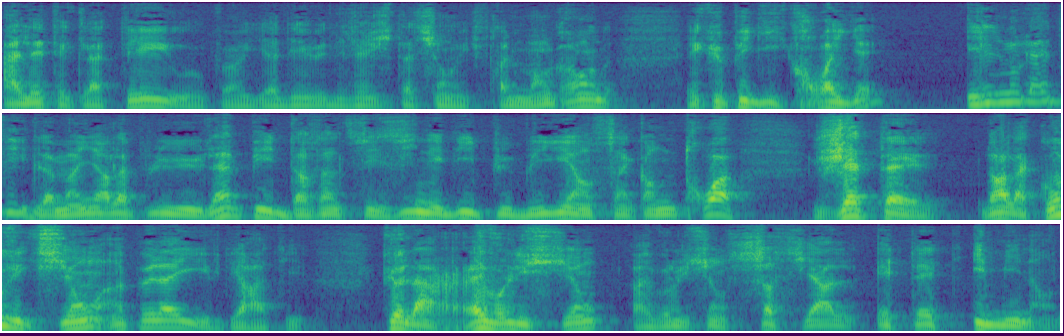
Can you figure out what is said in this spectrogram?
allait éclater, il y a des, agitations extrêmement grandes, et que Peggy croyait, il nous l'a dit de la manière la plus limpide dans un de ses inédits publiés en 53, j'étais dans la conviction, un peu naïve, dira-t-il, que la révolution, la révolution sociale, était imminente.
